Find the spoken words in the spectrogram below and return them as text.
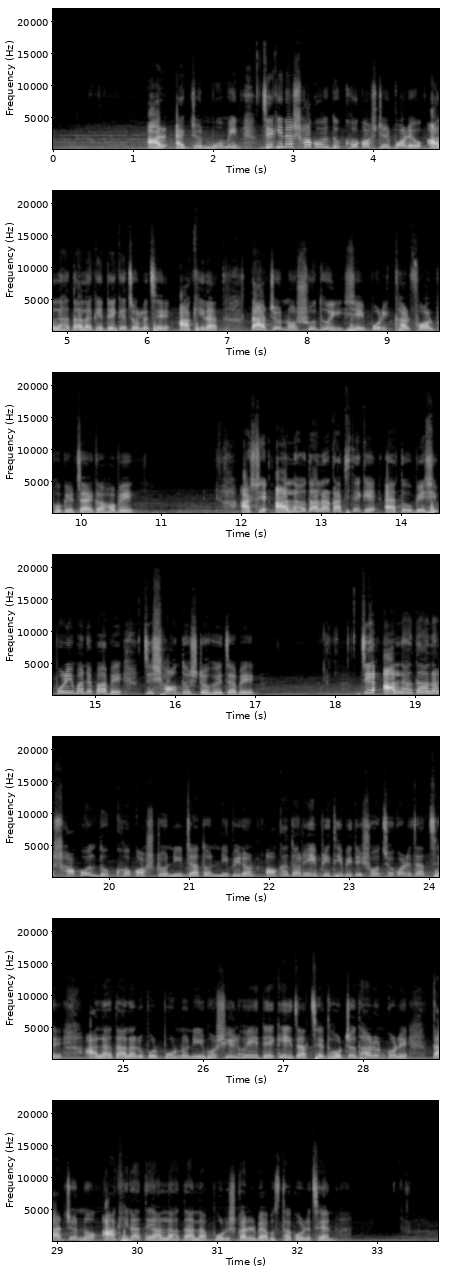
আর একজন মুমিন যে কিনা সকল দুঃখ কষ্টের পরেও আল্লাহ তালাকে ডেকে চলেছে আখিরাত, তার জন্য শুধুই সেই পরীক্ষার ফল ভোগের জায়গা হবে। আর সে আল্লাহ তালার কাছ থেকে এত বেশি পরিমাণে পাবে যে সন্তুষ্ট হয়ে যাবে। যে আল্লাহ তাআলা সকল দুঃখ, কষ্ট, নির্যাতন, নিপীড়ন অকাতরে এই পৃথিবীতে সহ্য করে যাচ্ছে, আল্লাহ তাআলার উপর পূর্ণ নির্ভরশীল হয়ে ডেকেই যাচ্ছে, ধৈর্য ধারণ করে তার জন্য আখিরাতে আল্লাহ তাআলা পুরস্কারের ব্যবস্থা করেছেন।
